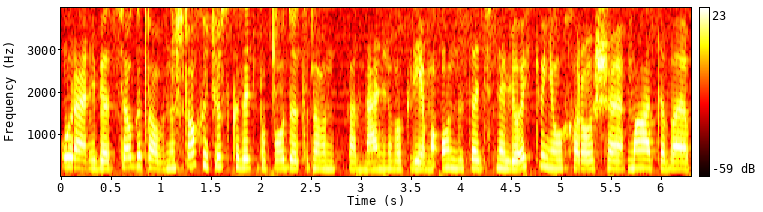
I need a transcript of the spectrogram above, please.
Ура, ребят, все готово. Ну что хочу сказать по поводу этого тонального крема. Он достаточно легкий, у него хорошее матовое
